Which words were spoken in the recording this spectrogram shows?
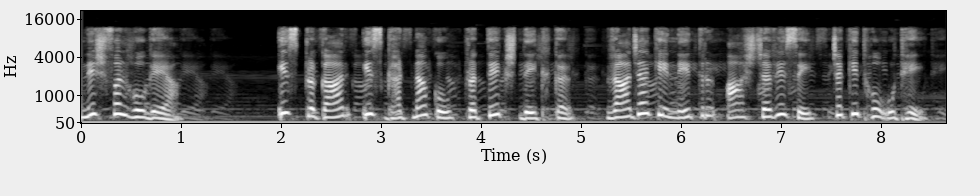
निष्फल हो गया। इस प्रकार इस घटना को प्रत्यक्ष देखकर राजा के नेत्र आश्चर्य से चकित हो उठे।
